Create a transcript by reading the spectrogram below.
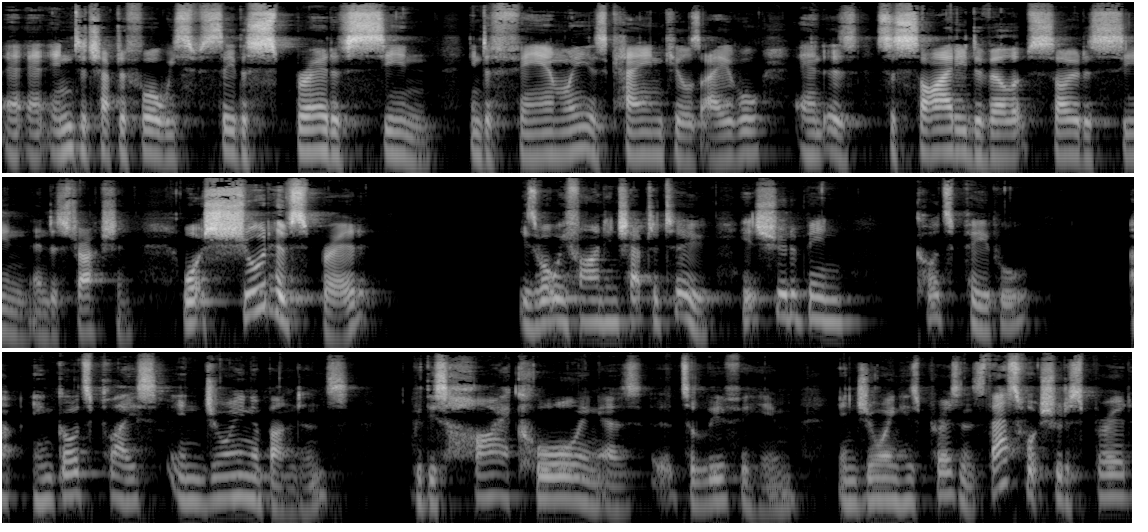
and into chapter 4 we see the spread of sin into family as Cain kills Abel, and as society develops, so does sin and destruction. What should have spread is what we find in chapter 2. It should have been God's people uh, in God's place enjoying abundance with this high calling as uh, to live for him, enjoying his presence. That's what should have spread.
